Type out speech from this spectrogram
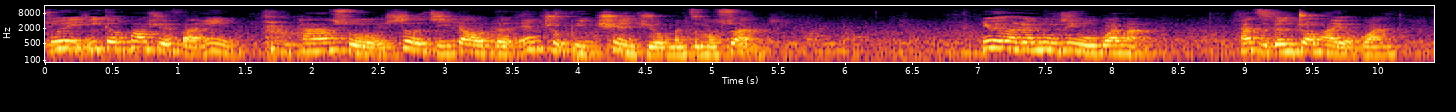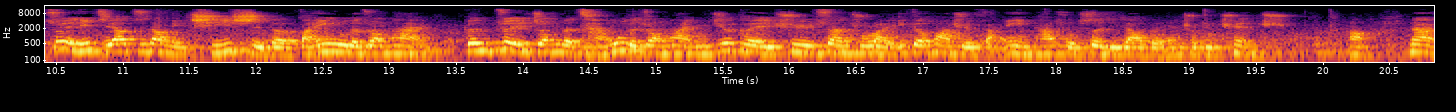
所以一个化学反应它所涉及到的 entropy change 我们怎么算？因为它跟路径无关嘛，它只跟状态有关，所以你只要知道你起始的反应物的状态。跟最终的产物的状态，你就可以去算出来一个化学反应它所涉及到的 entropy change。好，那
